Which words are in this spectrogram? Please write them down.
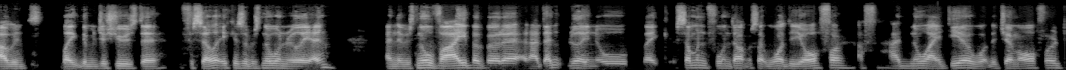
I would like they would just use the facility because there was no one really in and there was no vibe about it and I didn't really know like someone phoned up and was like what do you offer? I had no idea what the gym offered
